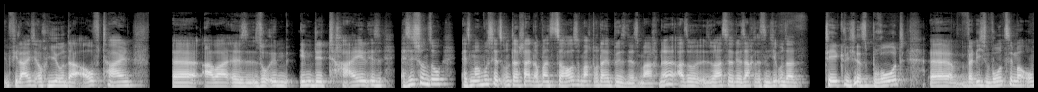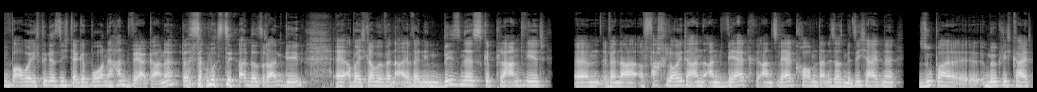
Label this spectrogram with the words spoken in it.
äh, vielleicht auch hier und da aufteilen. Äh, aber äh, so im, im Detail ist es ist schon so, es, man muss jetzt unterscheiden, ob man es zu Hause macht oder im Business macht. Ne? Also du hast ja gesagt, es ist nicht unser tägliches Brot. Äh, wenn ich ein Wohnzimmer umbaue, ich bin jetzt nicht der geborene Handwerker, ne? Das, da musst du ja anders rangehen. Äh, aber ich glaube, wenn, wenn im Business geplant wird, ähm, wenn da Fachleute an, an Werk, ans Werk kommen, dann ist das mit Sicherheit eine super äh, Möglichkeit.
